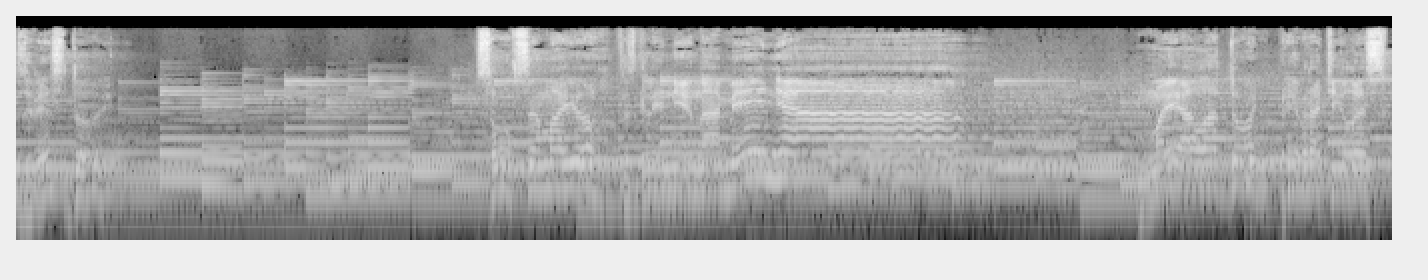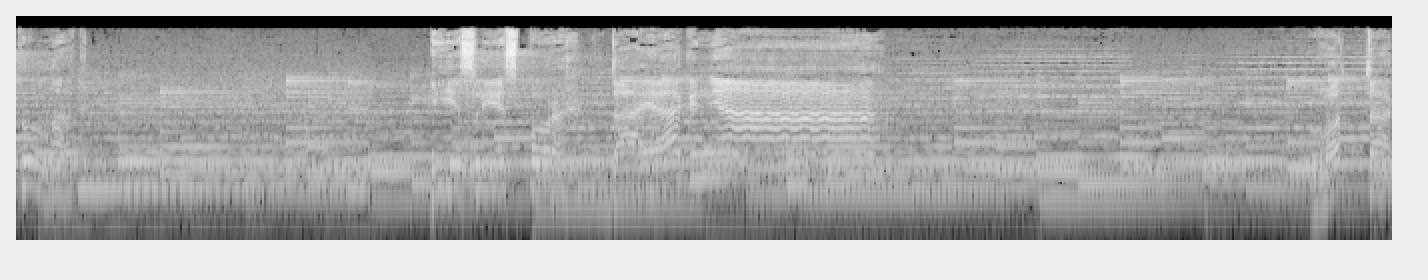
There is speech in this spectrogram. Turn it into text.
Звездой. Солнце мое, взгляни на меня. Моя ладонь превратилась в кулак И если есть порох, дай огня Вот так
